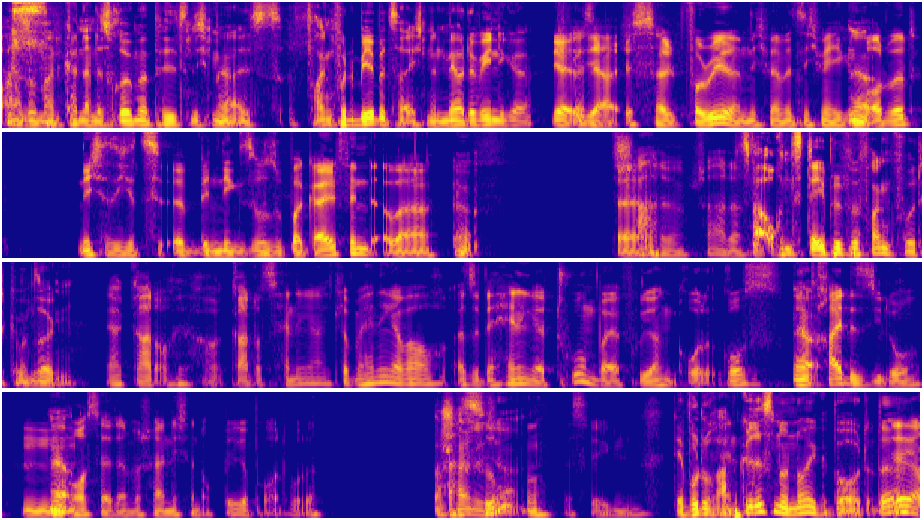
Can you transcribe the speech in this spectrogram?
Was? Also man kann dann das Römerpilz nicht mehr als Frankfurter Bier bezeichnen, mehr oder weniger. Ja, ja ist halt for real dann nicht mehr, wenn es nicht mehr hier Ja. gebaut wird. Nicht, dass ich jetzt äh, Binding so super geil finde, aber Äh. Schade, schade. Das war auch ein Staple für Frankfurt, kann man sagen. Ja, gerade auch gerade aus Henninger. Ich glaube, Henninger war auch, also der Henninger Turm war ja früher ein gro großes Ja. Getreidesilo, mh, Ja. woraus ja dann wahrscheinlich dann auch Bier gebraut wurde. Ach so. ja. Deswegen. Der wurde doch abgerissen und neu gebaut, oder? Ja, ja.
